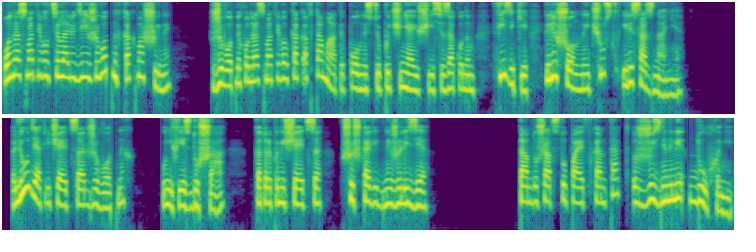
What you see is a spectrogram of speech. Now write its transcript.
Он рассматривал тела людей и животных как машины. Животных он рассматривал как автоматы, полностью подчиняющиеся законам физики и лишенные чувств или сознания. Люди отличаются от животных. У них есть душа, которая помещается в шишковидной железе. Там душа вступает в контакт с жизненными духами,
